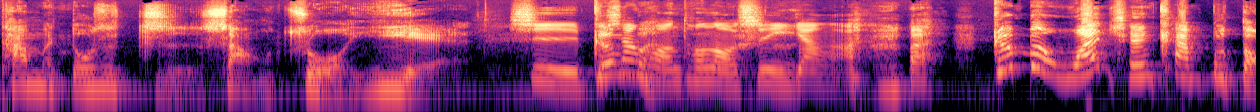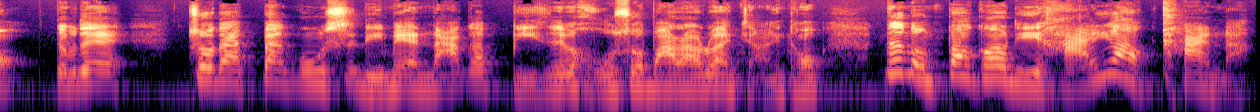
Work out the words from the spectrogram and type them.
他们都是纸上作业，是不像王彤老师一样啊，哎，根本完全看不懂，对不对？坐在办公室里面拿个笔这边胡说八道乱讲一通，那种报告你还要看呐、啊？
